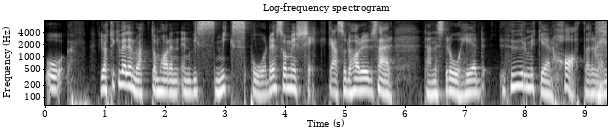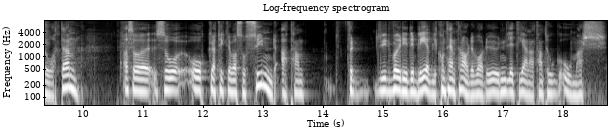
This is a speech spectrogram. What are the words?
Och jag tycker väl ändå att de har en, en viss mix på det som är käckt. Alltså du har ju så här Danne Stråhed, hur mycket jag än hatade den låten. Alltså, så, och jag tyckte det var så synd att han... För det var ju det det blev. Kontentan av det var det ju lite grann att han tog Omars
